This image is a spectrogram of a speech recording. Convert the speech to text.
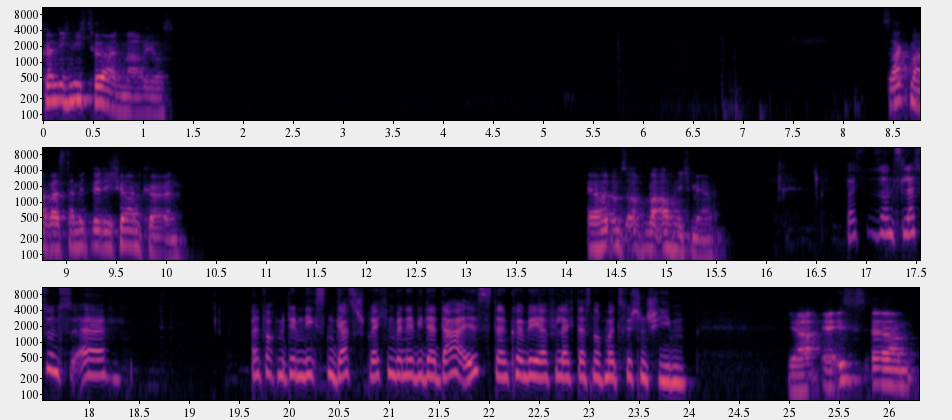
Können dich nicht hören, Marius. Sag mal was, damit wir dich hören können. Er hört uns offenbar auch nicht mehr. Weißt du, sonst lass uns äh, einfach mit dem nächsten Gast sprechen, wenn er wieder da ist. Dann können wir ja vielleicht das nochmal zwischenschieben. Ja, er ist. Ähm,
